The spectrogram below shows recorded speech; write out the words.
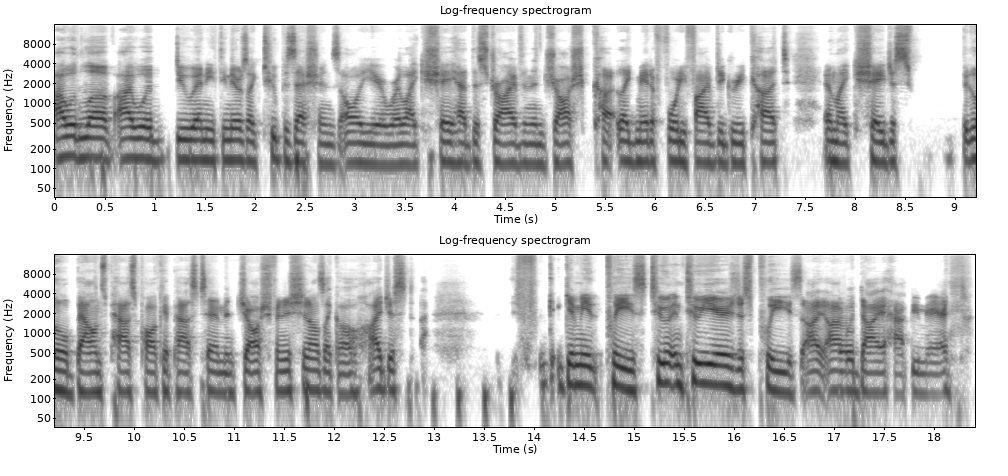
I would love, I would do anything. There was like two possessions all year where like Shai had this drive, and then Josh cut like made a forty five degree cut, and like Shai just a little bounce pass pocket past him, and Josh finished, and I was like, oh, I just give me please two in two years just please i i would die a happy man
